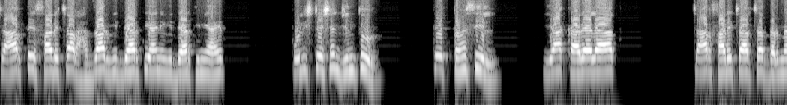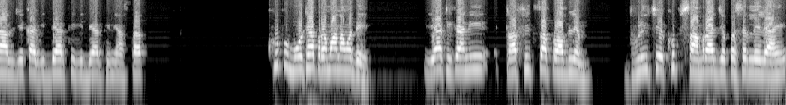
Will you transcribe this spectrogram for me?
चार ते साडेचार हजार विद्यार्थी आणि विद्यार्थिनी आहेत. पोलीस स्टेशन जिंतूर ते तहसील या कार्यालयात चार साडेचारच्या दरम्यान जे काय विद्यार्थी विद्यार्थिनी असतात. खूप मोठ्या प्रमाणामध्ये या ठिकाणी ट्रॅफिकचा प्रॉब्लेम धुळीचे खूप साम्राज्य पसरलेले आहे.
